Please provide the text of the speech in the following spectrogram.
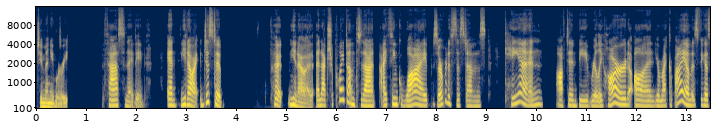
too many worries. Fascinating. And, you know, just to put, you know, an extra point onto that, I think why preservative systems can often be really hard on your microbiome is because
